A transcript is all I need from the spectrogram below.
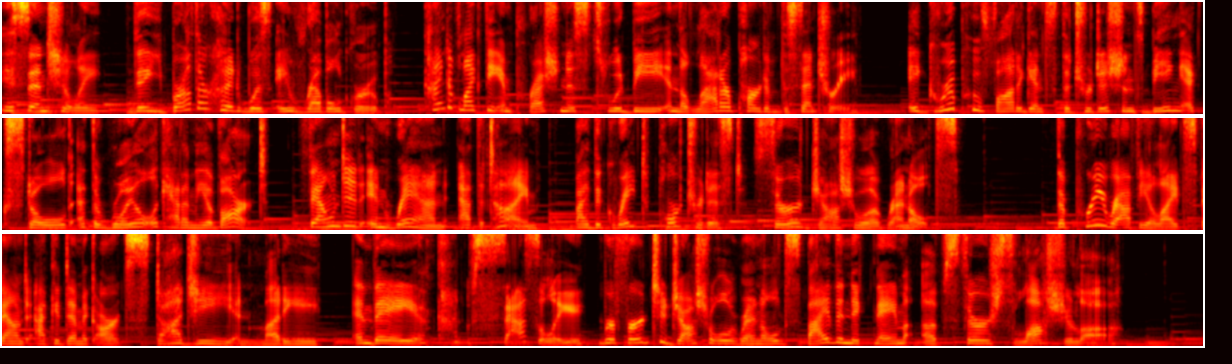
Essentially, the Brotherhood was a rebel group, kind of like the Impressionists would be in the latter part of the century, a group who fought against the traditions being extolled at the Royal Academy of Art, founded and ran, at the time, by the great portraitist Sir Joshua Reynolds. The pre Raphaelites found academic art stodgy and muddy, and they, kind of sassily, referred to Joshua Reynolds by the nickname of Sir Sloshua.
